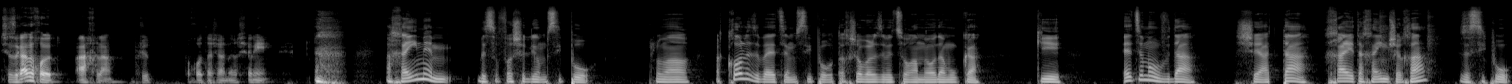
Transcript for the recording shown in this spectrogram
שזה גם יכול להיות אחלה, פשוט פחות השאנר שלי. החיים הם בסופו של יום סיפור. כלומר, הכל זה בעצם סיפור, תחשוב על זה בצורה מאוד עמוקה. כי עצם העובדה שאתה חי את החיים שלך, זה סיפור.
